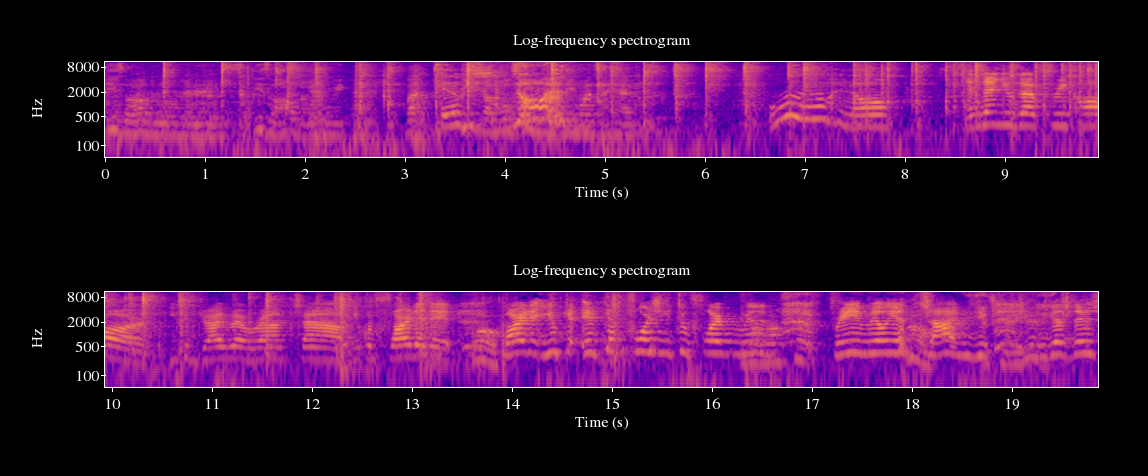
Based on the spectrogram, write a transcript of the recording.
These are all dual. These are all very weak. But looks these are most so- the ones I have. Ooh, hello. And then you get free car. You drive it around town. You can fart in it. Wow. Fart it. You can. It can force you to fart You million, know, last night, three million oh, times. You Let's try again. you get this.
